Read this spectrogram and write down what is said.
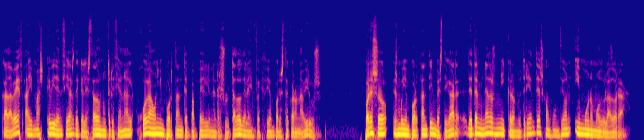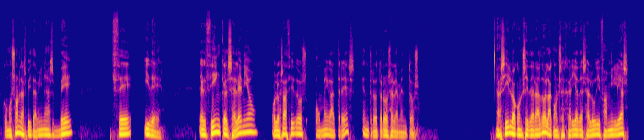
Cada vez hay más evidencias de que el estado nutricional juega un importante papel en el resultado de la infección por este coronavirus. Por eso es muy importante investigar determinados micronutrientes con función inmunomoduladora, como son las vitaminas B, C y D, el zinc, el selenio o los ácidos omega 3, entre otros elementos. Así lo ha considerado la Consejería de Salud y Familias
